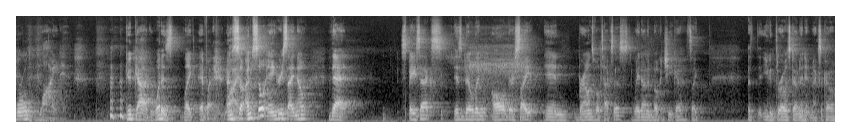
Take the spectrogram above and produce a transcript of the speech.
worldwide. Good God, what is like if I I'm Why? so I'm so angry. Side note that SpaceX is building all of their site in Brownsville, Texas, way down in Boca Chica. It's like you can throw a stone and hit Mexico,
